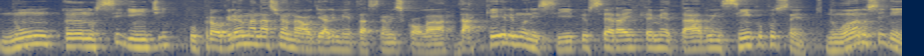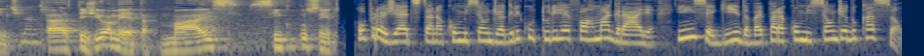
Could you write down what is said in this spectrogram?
num ano seguinte, o Programa Nacional de Alimentação Escolar daquele município será incrementado em 5%. No ano seguinte, atingiu a meta, mais 5%. O projeto está na Comissão de Agricultura e Reforma Agrária e, em seguida, vai para a Comissão de Educação.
